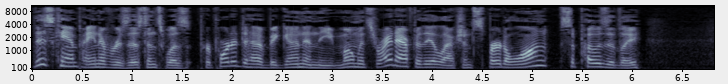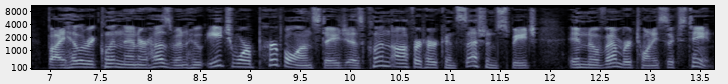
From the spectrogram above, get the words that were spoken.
This campaign of resistance was purported to have begun in the moments right after the election, spurred along, supposedly, by Hillary Clinton and her husband, who each wore purple on stage as Clinton offered her concession speech in November 2016.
